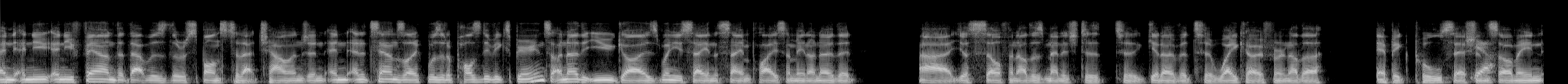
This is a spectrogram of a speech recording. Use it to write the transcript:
And and you and you found that that was the response to that challenge and and and it sounds like was it a positive experience? I know that you guys when you say in the same place, I mean I know that uh, yourself and others managed to to get over to Waco for another epic pool session. Yeah. So I mean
